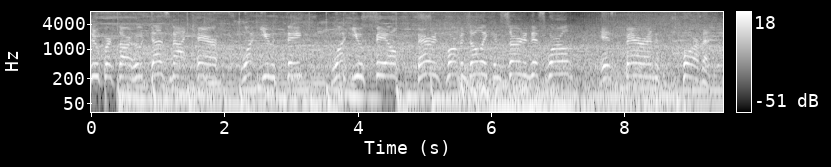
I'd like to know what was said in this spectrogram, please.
superstar who does not care what you think, what you feel. Baron Corbin's only concern in this world is Baron Corbin.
